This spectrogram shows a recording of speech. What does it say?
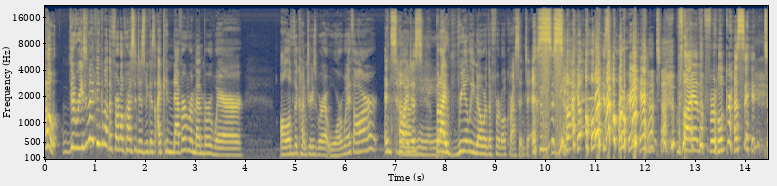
Oh, the reason I think about the Fertile Crescent is because I can never remember where all of the countries we're at war with are, and so I Oh, just. yeah, yeah, But. I really know where the Fertile Crescent is, so I always orient via the Fertile Crescent.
